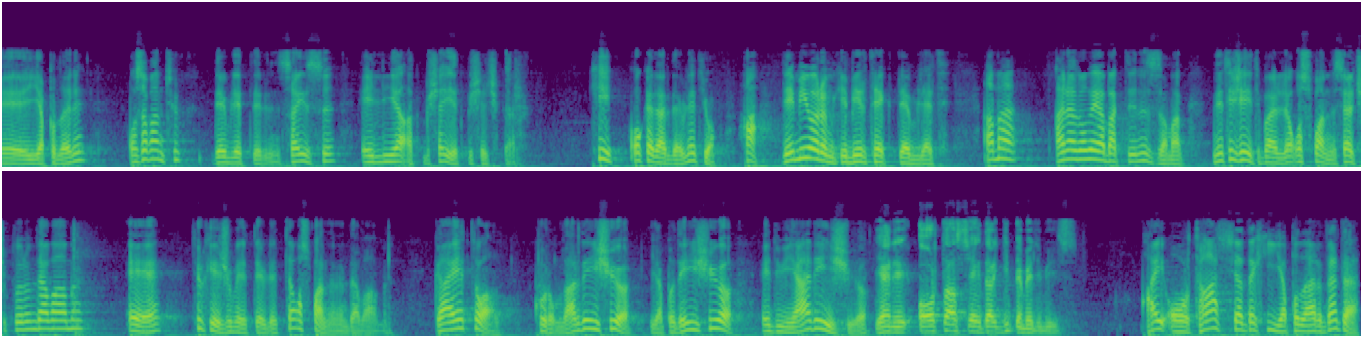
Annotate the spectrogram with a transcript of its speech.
e, yapıları, o zaman Türk devletlerinin sayısı 50'ye 60'a 70'e çıkar. Ki o kadar devlet yok. Ha demiyorum ki bir tek devlet. Ama Anadolu'ya baktığınız zaman netice itibariyle Osmanlı Selçuklu'nun devamı, e Türkiye Cumhuriyeti Devleti de Osmanlı'nın devamı. Gayet doğal. Kurumlar değişiyor, yapı değişiyor, e dünya değişiyor. yani Orta Asya'ya kadar gitmemeli miyiz? Hay Orta Asya'daki yapılarda da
